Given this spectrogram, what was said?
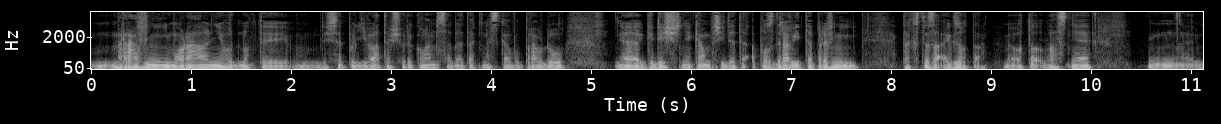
mravní, morální hodnoty. Když se podíváte všude kolem sebe, tak dneska opravdu, eh, když někam přijdete a pozdravíte první, tak jste za exota. Jo, to vlastně mm,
